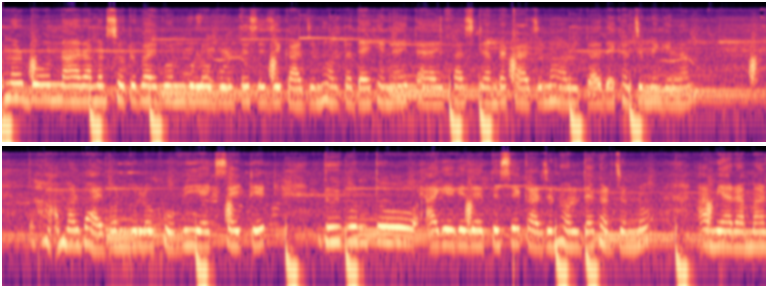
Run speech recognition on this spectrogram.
আমার বোন আর আমার ছোট ভাই বোনগুলো বলতেছে যে, কার্জন হলটা দেখে নাই, তাই ফার্স্টে আমরা কার্জন হলটা দেখার জন্য গেলাম। আমার ভাই বোনগুলো খুবই এক্সাইটেড দুই বোন তো আগে আগে যাইতেছে, কার্জন হল দেখার জন্য। আমি আর আমার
